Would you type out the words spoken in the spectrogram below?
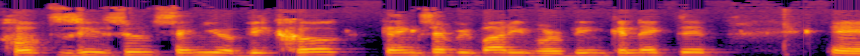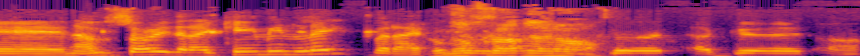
Hope to see you soon. Send you a big hug. Thanks everybody for being connected. And I'm sorry that I came in late, but I hope No problem at all. a good, a good uh,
